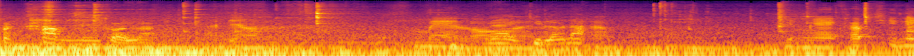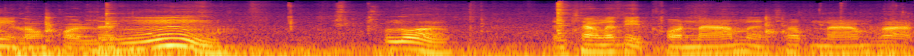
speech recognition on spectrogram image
สักคำหนึงก่อนละ เดี๋ยวแม่ลองแม่กินแล้วนะ ครับเป็นไงครับชิเน่ลองก่อนเลย อืมอร่อย เดี๋ยวช่างระเด็ดขอน้ำหน่อยชอบน้ำราด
